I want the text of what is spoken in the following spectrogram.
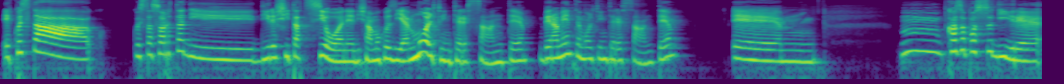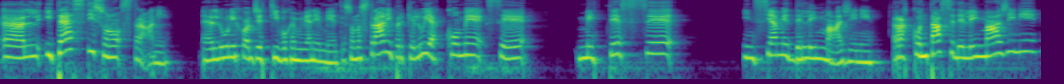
E questa, questa sorta di, di, recitazione, diciamo così, è molto interessante, veramente molto interessante. E, ehm, mm, cosa posso dire? Eh, I testi sono strani, è l'unico aggettivo che mi viene in mente. Sono strani perché lui è come se mettesse insieme delle immagini, raccontasse delle immagini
